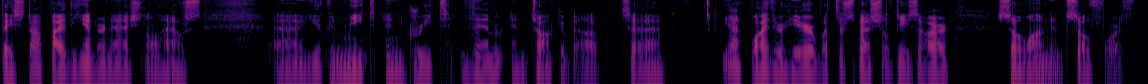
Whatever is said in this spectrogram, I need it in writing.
They stop by the International House. Uh, you can meet and greet them and talk about, uh, yeah, why they're here, what their specialties are, so on and so forth.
